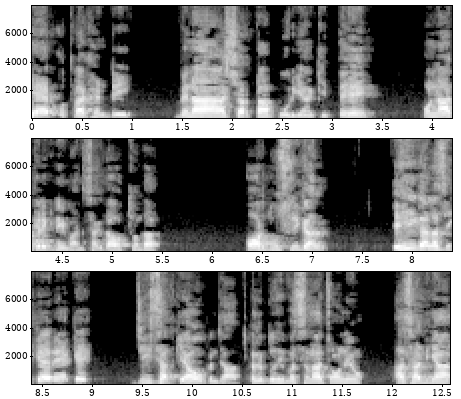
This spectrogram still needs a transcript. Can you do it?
ਗੈਰ ਉੱਤਰਾਖੰਡੀ ਬਿਨਾਂ ਸ਼ਰਤਾਂ ਪੂਰੀਆਂ ਕੀਤੇ ਉਹ ਨਾਗਰਿਕ ਨਹੀਂ ਬਣ ਸਕਦਾ ਉੱਥੋਂ ਦਾ। ਔਰ ਦੂਸਰੀ ਗੱਲ ਇਹੀ ਗੱਲ ਅਸੀਂ ਕਹਿ ਰਹੇ ਹਾਂ ਕਿ ਜੀ ਸਦ ਕੇ ਆਓ ਪੰਜਾਬ 'ਚ। ਅਗਰ ਤੁਸੀਂ ਵਸਣਾ ਚਾਹੁੰਦੇ ਹੋ ਆ ਸਾਡੀਆਂ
